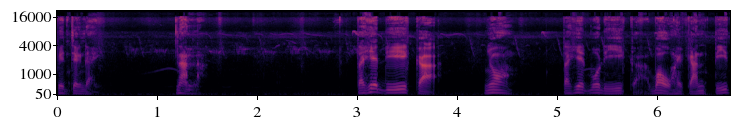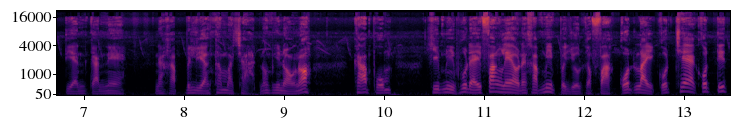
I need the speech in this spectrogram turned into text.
เป็นจังใดนั่นล่ะแต่เฮ็ดดีกะย่องแต่เฮ็ดบ่ดีกะเว้าให้กันตีเตียนกันแน่นะครับเป็นเลี้ยงธรรมชาติน้องพี่น้องเนาะครับผมคลิปนี้ผู้ใดฟังแล้วนะครับมีประโยชน์ก็ฝากกดไลค์กดแชร์กดติด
